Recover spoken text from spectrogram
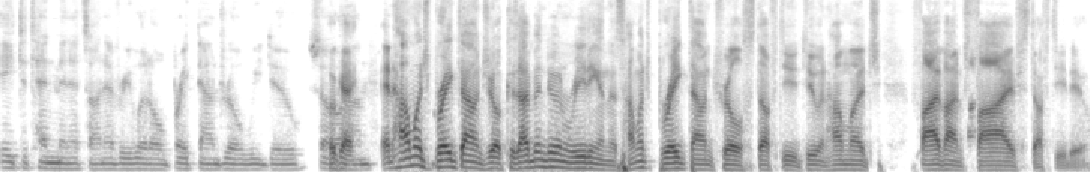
eight to ten minutes on every little breakdown drill we do. So Okay. um, And how much breakdown drill? Because I've been doing reading on this. How much breakdown drill stuff do you do, and how much five on five stuff do you do?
